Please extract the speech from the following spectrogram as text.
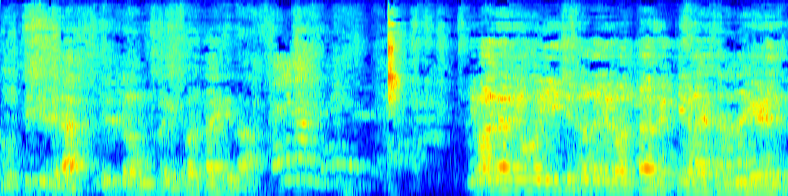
ಗುರುತಿಸಿದಿರಾ ಇದು ಕೆಲವು ಮಕ್ಕಳಿಗೆ ಬರ್ತಾ ಇರಲಿಲ್ಲ ಇವಾಗ ನೀವು ಈ ಚಿತ್ರದಲ್ಲಿರುವಂತಹ ವ್ಯಕ್ತಿಗಳ ಹೆಸರನ್ನ ಹೇಳಿದ್ರಿ.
